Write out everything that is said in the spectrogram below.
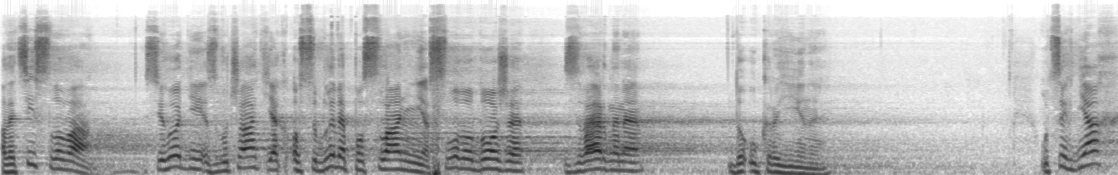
Але ці слова сьогодні звучать як особливе послання, Слово Боже, звернене до України. У цих днях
